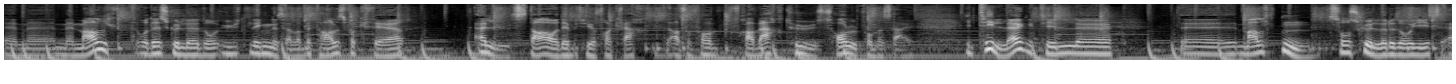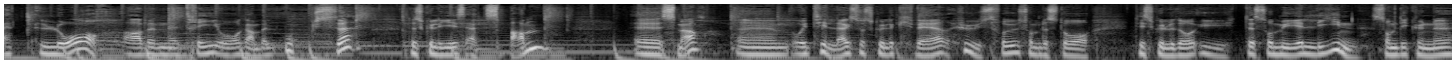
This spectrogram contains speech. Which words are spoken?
eh, med, med, malt. Og det skulle da utlignes eller betales for hver eldstad, og det betyr fra hvert, altså fra, fra hvert hushold, får vi si. I tillegg til eh, malten så skulle det da gis et lår av en tre år gammel okse. Det skulle gis et spann eh, smør og I tillegg så skulle hver husfru, som det står, de skulle da yte så mye lin som de kunne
